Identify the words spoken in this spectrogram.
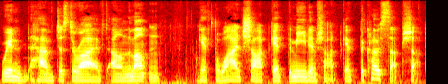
we have just arrived on the mountain. Get the wide shot, get the medium shot, get the close-up shot.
